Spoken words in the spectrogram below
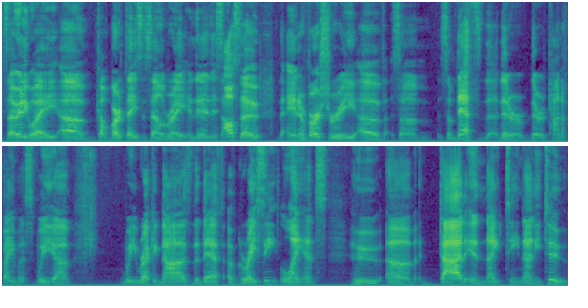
so anyway, um, couple birthdays to celebrate, and then it's also the anniversary of some some deaths that are that are kind of famous. We um, we recognize the death of Gracie Lantz. Who um, died in 1992?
